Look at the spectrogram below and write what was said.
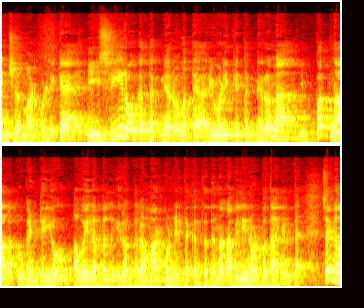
ಎನ್ಶೋರ್ ಮಾಡ್ಕೊಳ್ಳಿಕ್ಕೆ ಈ ಶ್ರೀರೋಗ ತಜ್ಞರು ಮತ್ತು ಅರಿವಳಿಕೆ ತಜ್ಞರನ್ನು ಇಪ್ಪತ್ನಾಲ್ಕು ಗಂಟೆಯೂ ಅವೈಲಬಲ್ ಇರೋ ಥರ ಮಾಡ್ಕೊಂಡಿರ್ತಕ್ಕಂಥದ್ದನ್ನು ನಾವಿಲ್ಲಿ ನೋಡ್ಬೋದಾಗಿರುತ್ತೆ. ಸೊ ಇನ್ನು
